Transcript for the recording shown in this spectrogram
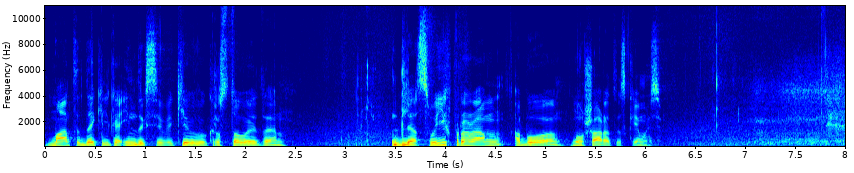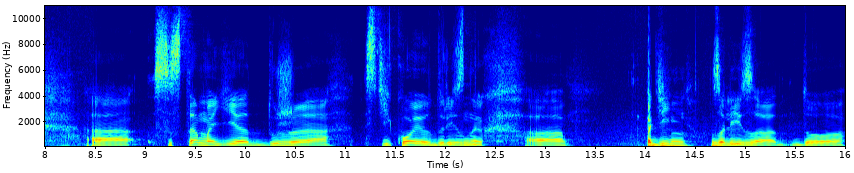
мати декілька індексів, які ви використовуєте для своїх програм або ну, шарити з кимось. Е, Система є дуже стійкою до різних е, падінь заліза, до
